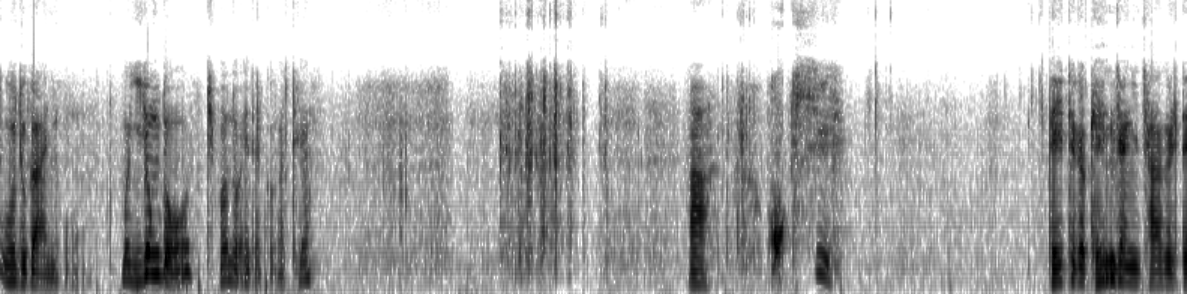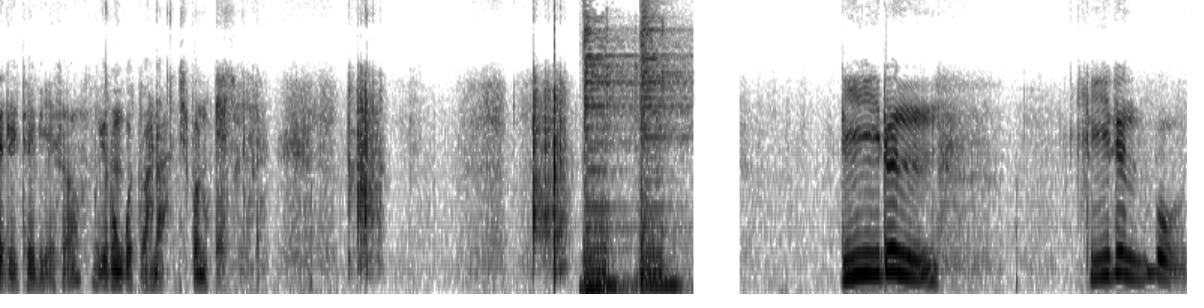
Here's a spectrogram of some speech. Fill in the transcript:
wood가 아니고. 뭐 이 정도 집어넣어야 될 것 같아요. 아, 혹시 bait가 굉장히 작을 때를 대비해서 뭐 이런 것도 하나 집어넣겠습니다. 릴은 딜은 뭐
